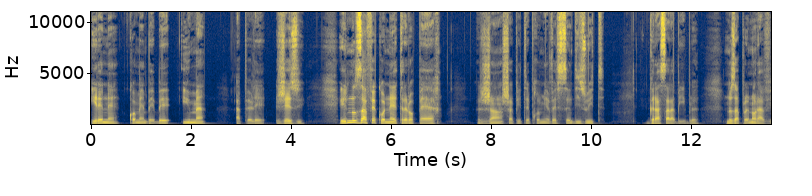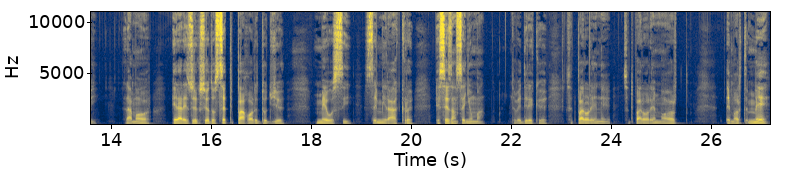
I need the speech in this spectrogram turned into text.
Il est né comme un bébé humain appelé Jésus. Il nous a fait connaître le Père. Jean chapitre 1er, verset 18. Grâce à la Bible, nous apprenons la vie, la mort et la résurrection de cette parole de Dieu, mais aussi ses miracles et ses enseignements. Je veux dire que cette parole est née, cette parole est morte, est morte, mais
